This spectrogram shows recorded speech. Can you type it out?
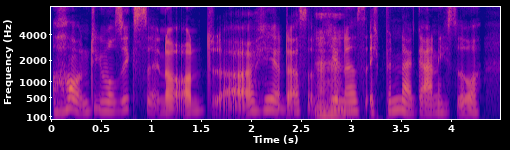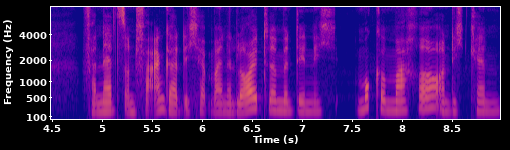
oh, und die Musikszene und äh, hier das und Mhm. jenes. Ich bin da gar nicht so vernetzt und verankert. Ich habe meine Leute, mit denen ich Mucke mache und ich kenne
